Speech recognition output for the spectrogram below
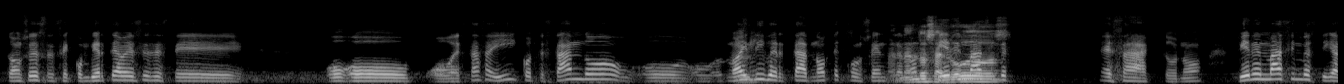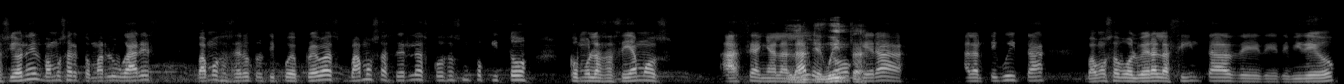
Entonces se convierte a veces, este, o, o, estás ahí contestando, o, no hay mm. libertad, no te concentras. ¿no? saludos. Exacto, ¿no? Vienen más investigaciones, vamos a retomar lugares, vamos a hacer otro tipo de pruebas, vamos a hacer las cosas un poquito como las hacíamos hace años, ¿no? Que era a la antigüita, vamos a volver a las cintas de, de, video,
